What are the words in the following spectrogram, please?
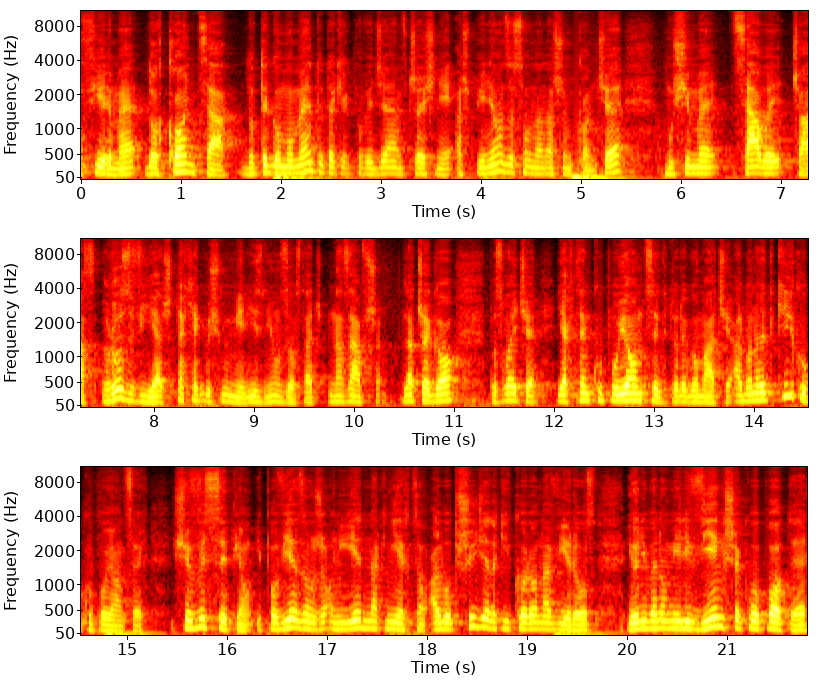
firmę do końca, do tego momentu, tak jak powiedziałem wcześniej, aż pieniądze są na naszym koncie, musimy cały czas rozwijać, tak jakbyśmy mieli z nią zostać na zawsze. Dlaczego? Bo słuchajcie, jak ten kupujący, którego macie, albo nawet kilku kupujących, się wysypią i powiedzą, że oni jednak nie chcą, albo przyjdzie taki koronawirus i oni będą mieli większe kłopoty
